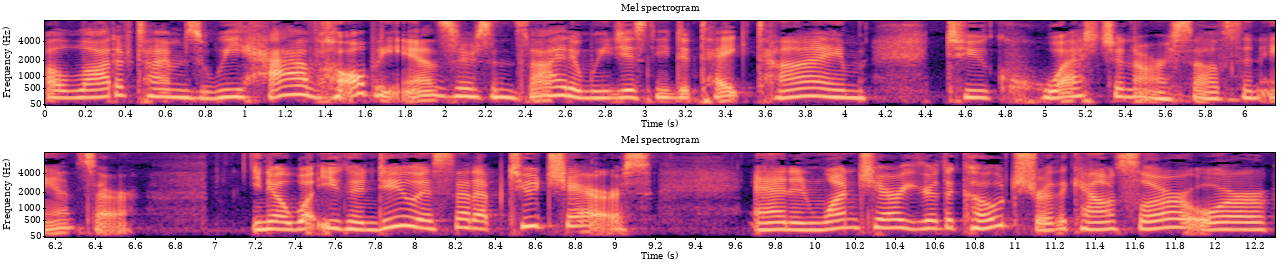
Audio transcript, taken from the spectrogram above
a lot of times we have all the answers inside and we just need to take time to question ourselves and answer. You know, what you can do is set up two chairs. And in one chair, you're the coach or the counselor or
